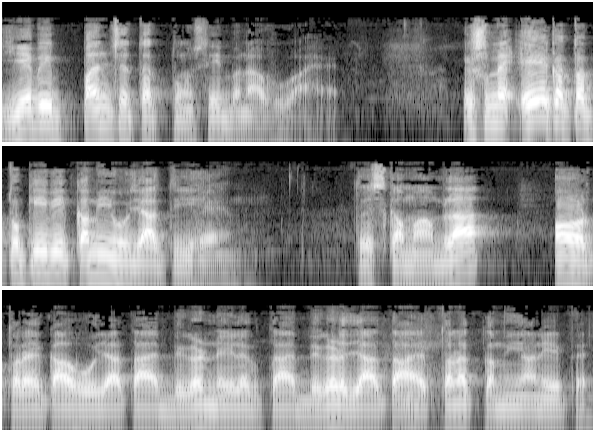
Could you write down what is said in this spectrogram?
ये भी पंच तत्वों से बना हुआ है। इसमें एक तत्व की भी कमी हो जाती है तो इसका मामला और तरह का हो जाता है बिगड़ने लगता है, बिगड़ जाता है, तनक कमी आने पर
